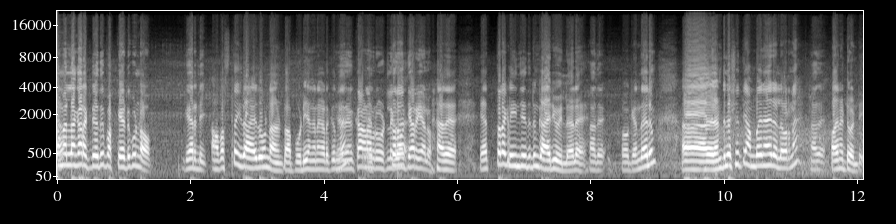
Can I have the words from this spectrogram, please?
നമ്മെല്ലാം കറക്റ്റ് ചെയ്ത് പക്കയായിട്ട് കൊണ്ടുപോകും. ഗ്യാരണ്ടി. അവസ്ഥ ഇതായതുകൊണ്ടാണ് കേട്ടോ ആ പൊടി അങ്ങനെ കിടക്കുന്നത്. കാണാം റോട്ടിലേക്ക് അറിയാലോ. അതെ എത്ര ക്ലീൻ ചെയ്തിട്ടും കാര്യമില്ല അല്ലേ? അതെ. ഓക്കെ എന്തായാലും രണ്ട് ലക്ഷത്തി അമ്പതിനായിരം അല്ലേ പറഞ്ഞേ? അതെ. പതിനെട്ട് വണ്ടി.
